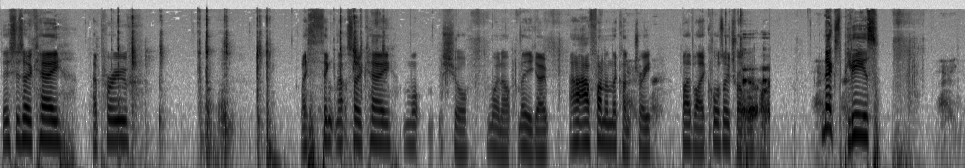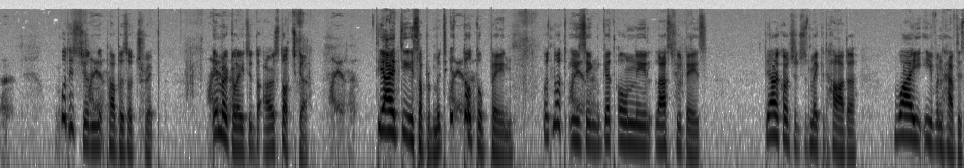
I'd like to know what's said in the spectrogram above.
this is okay. Approve. I think that's okay. Sure. Why not? There you go. Have fun in the country. Bye bye. Cause no trouble. Next, please. What is your purpose of trip? Immigrated to Arstotzka. The ID supplement is total pain. Was not easy get only last few days. The agriculture just make it harder. Why even have this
